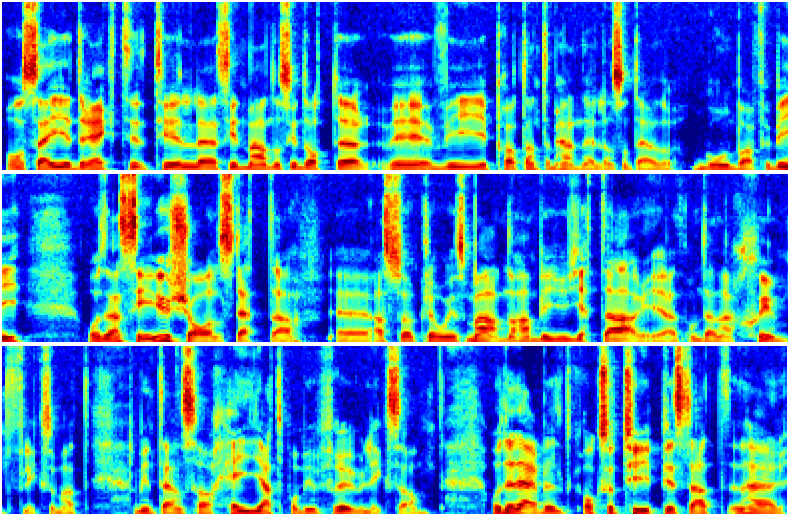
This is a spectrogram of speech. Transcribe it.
och säger direkt till, till eh, sin man och sin dotter. Vi, vi pratar inte med henne eller något sånt där. Då går hon bara förbi. Och sen ser ju Charles detta. Eh, alltså Chloes man. Och han blir ju jättearg om denna skymf. Liksom, att de inte ens har hejat på min fru. Liksom. Och det där är väl också typiskt att den här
